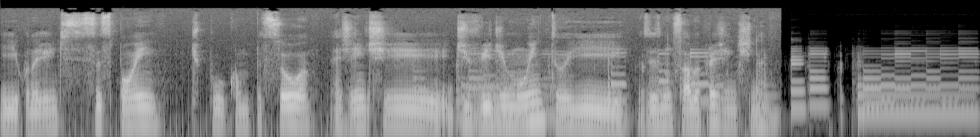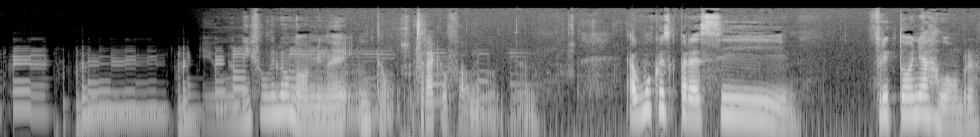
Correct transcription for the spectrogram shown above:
E quando a gente se expõe tipo, como pessoa, a gente divide muito e às vezes não sobra pra gente, né? Eu nem falei meu nome, né? Então, será que eu falo meu nome? É alguma coisa que parece Fritone Arlombra.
